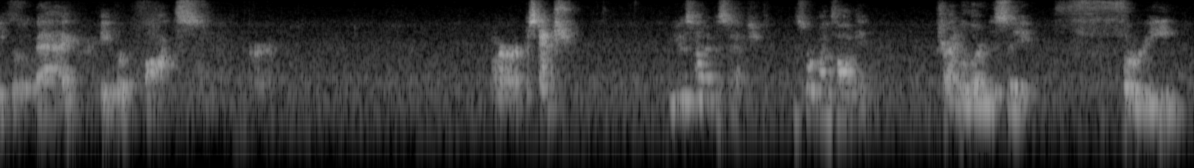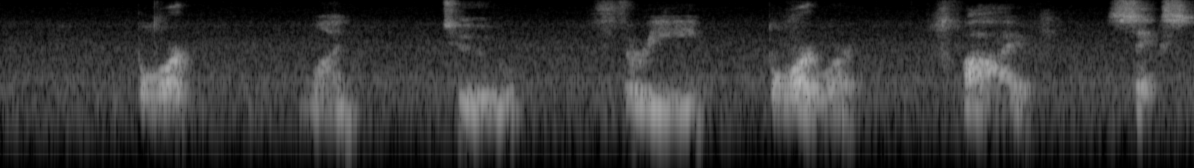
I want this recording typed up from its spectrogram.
paper bag, paper box. Or pistache. You just had a pistache. Let's work on talking. trying to learn to say three, four, one, two, three, four, five, six,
